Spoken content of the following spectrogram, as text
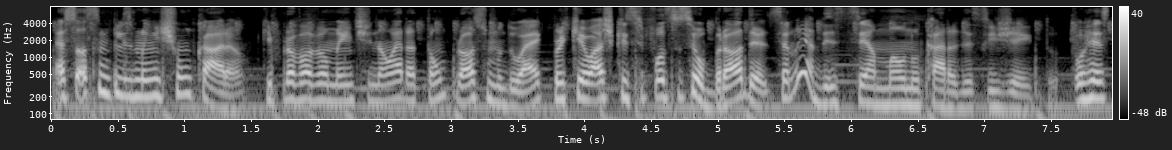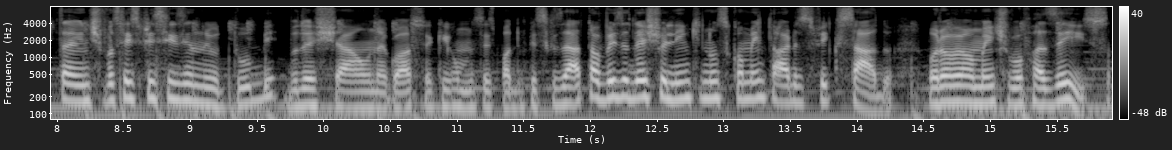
É só simplesmente um cara, que provavelmente não era tão próximo do ex, porque eu acho que se fosse seu brother, você não ia descer a mão no cara desse jeito. O restante, vocês pesquisem no YouTube. Vou deixar um negócio aqui como vocês podem pesquisar. Talvez eu deixe o link nos comentários fixado. Provavelmente vou fazer isso.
